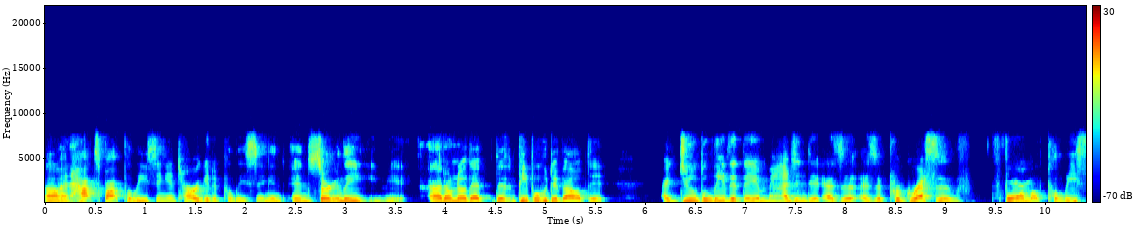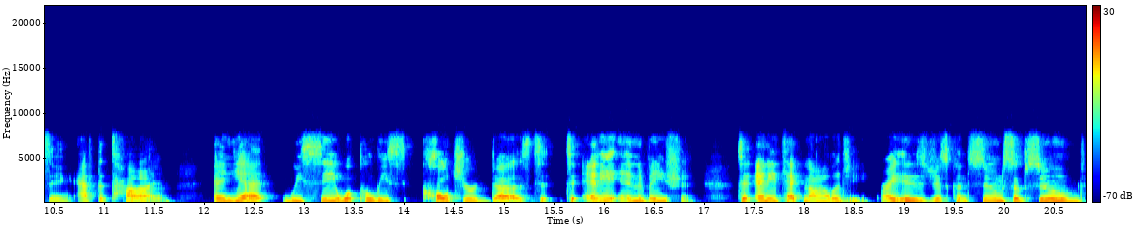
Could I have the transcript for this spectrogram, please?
uh, and hotspot policing and targeted policing, and and certainly I don't know that the people who developed it, I do believe that they imagined it as a as a progressive form of policing at the time and yet we see what police culture does to, to any innovation, to any technology, right? It is just consumed, subsumed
